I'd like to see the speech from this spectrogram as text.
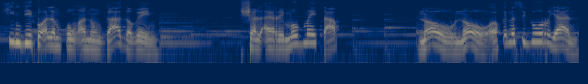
Hindi ko alam kung anong gagawin. Shall I remove my top? No, no. Okay na siguro yan.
